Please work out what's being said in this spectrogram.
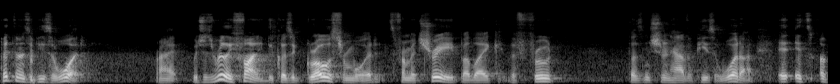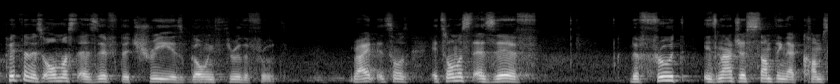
Pitum is a piece of wood, right? Which is really funny because it grows from wood. It's from a tree, but like the fruit doesn't shouldn't have a piece of wood on. It, it's a pitum is almost as if the tree is going through the fruit, right? It's almost it's almost as if the fruit is not just something that comes.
